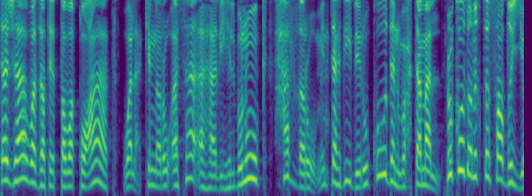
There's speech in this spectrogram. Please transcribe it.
تجاوزت التوقعات ولكن رؤساء هذه البنوك حذروا من تهديد ركود محتمل. ركود اقتصادي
